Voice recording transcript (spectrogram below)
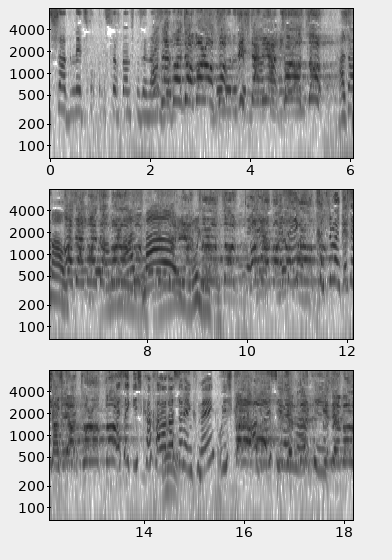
ու շատ մեծ սրտանց կուզենայի, որ Azərbaycan var olsun! Doğrusu İstəməyən dinləsin. kör olsun! Ասմալ, Azərbaycan var olsun! Asmal! İstəməyən kör olsun! Azərbaycan var olsun! Խնդրում եմ, տեսեք İstəməyən ինչքան kör olsun! տեսեք ինչքան խաղաղասեր ենք մենք ու ինչքան Qarabağ ագրեսիվ են bizimdir, մարդիկ։ bizim olacaq! Դե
